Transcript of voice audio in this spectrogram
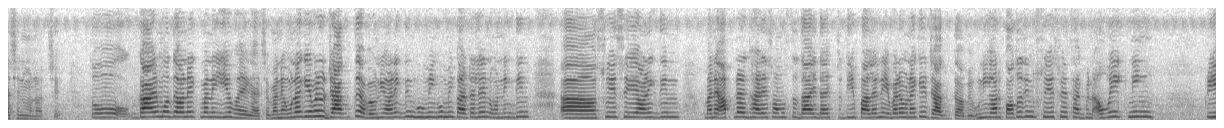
আছেন মনে হচ্ছে। তো গায়ের মধ্যে অনেক মানে ইয়ে হয়ে গেছে। মানে ওনাকে এবারে জাগতে হবে। উনি অনেক দিন ঘুমিয়ে ঘুমিয়ে কাটালেন অনেক দিন আহ, শুয়ে শুয়ে অনেক দিন মানে আপনার ঘাড়ে সমস্ত দায় দায়িত্ব দিয়ে পালেন এবারে ওনাকে জাগতে হবে। উনি আর কতদিন শুয়ে শুয়ে থাকবেন? অ্যাওয়েকনিং প্রি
